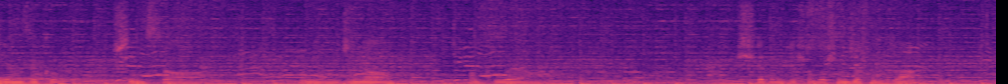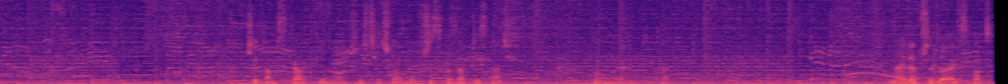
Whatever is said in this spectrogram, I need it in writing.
języków Shinso, Gino, ogółem 70-82 czytam z kartkiem, no oczywiście trzeba było wszystko zapisać. Numer, tak. Najlepsze do expa co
